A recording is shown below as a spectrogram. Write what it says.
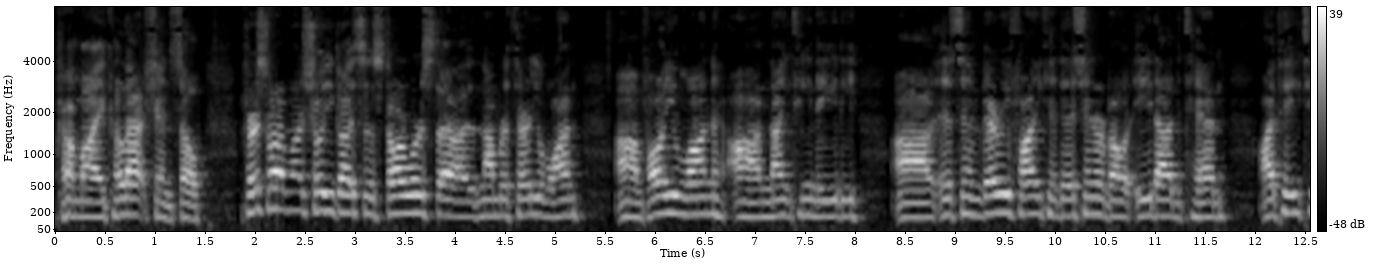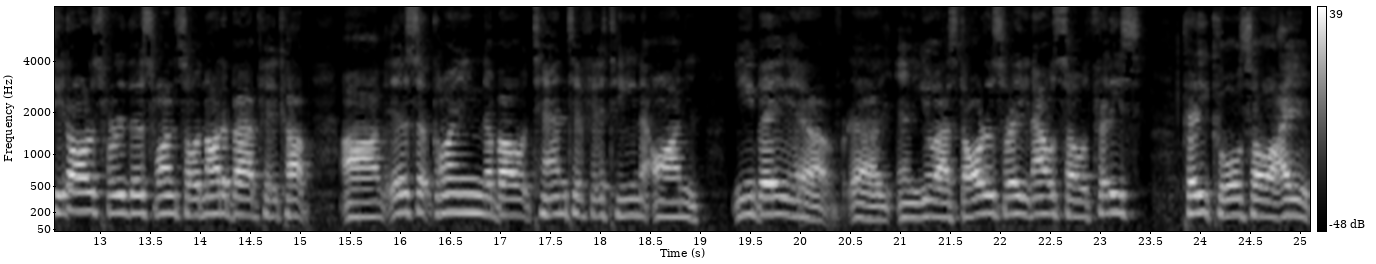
from my collection. So first of all, I want to show you guys the Star Wars uh, number 31, uh, volume 1, uh, 1980. Uh, it's in very fine condition, about 8 out of 10. I paid $2 for this one, so not a bad pickup. Um, it's going about 10 to 15 on eBay uh, uh, in US dollars right now, so pretty pretty cool. So I,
